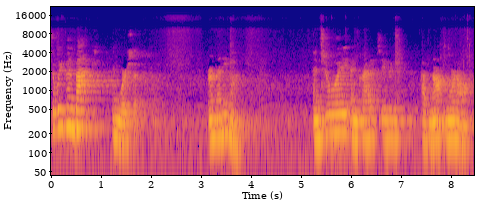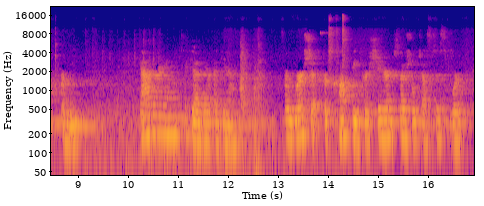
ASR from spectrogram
so we've been back in worship for many months, and joy and gratitude have not worn off for me. Gathering together again for worship, for coffee, for shared social justice work.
